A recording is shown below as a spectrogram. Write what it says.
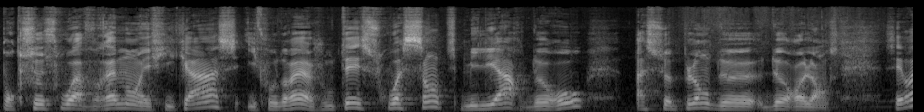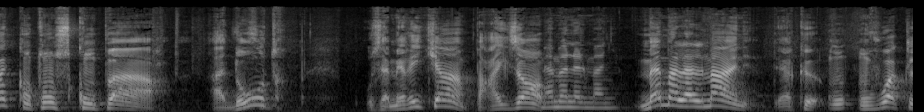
pour que ce soit vraiment efficace, il faudrait ajouter 60 milliards d'euros à ce plan de, relance. C'est vrai que quand on se compare à d'autres, aux Américains, par exemple. Même à l'Allemagne. Même à l'Allemagne. On, on voit que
